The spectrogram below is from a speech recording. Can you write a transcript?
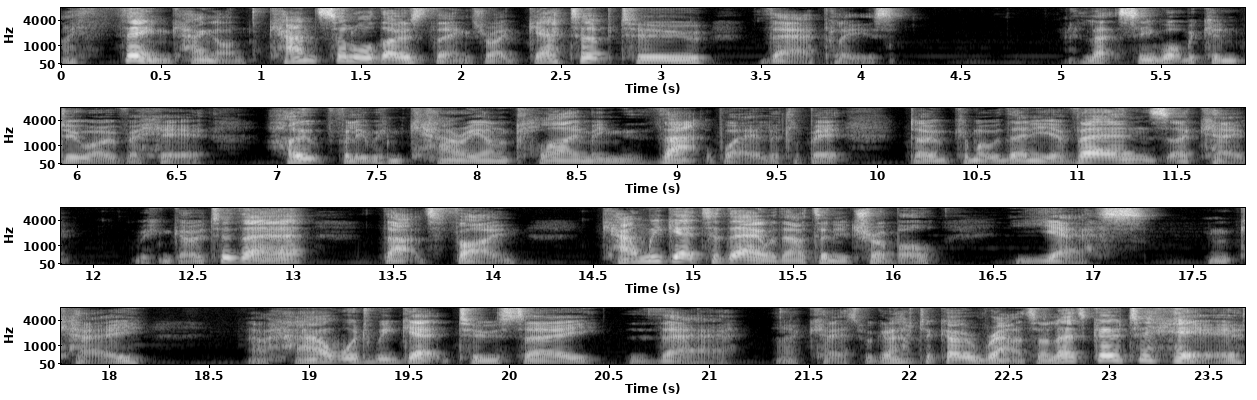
I think, hang on, cancel all those things, right? Get up to there, please. Let's see what we can do over here. Hopefully we can carry on climbing that way a little bit. Don't come up with any events. Okay, we can go to there. That's fine. Can we get to there without any trouble? Yes. Okay. Now, how would we get to, say, there? Okay, so we're going to have to go round. So let's go to here.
